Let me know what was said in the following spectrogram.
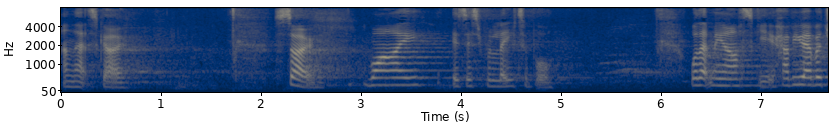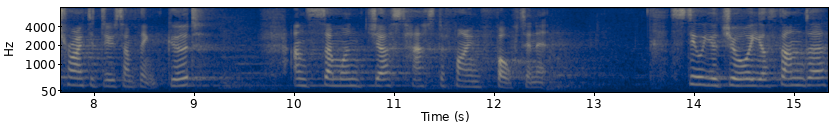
and let's go. So, why is this relatable? Well, let me ask you have you ever tried to do something good and someone just has to find fault in it? Steal your joy, your thunder?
